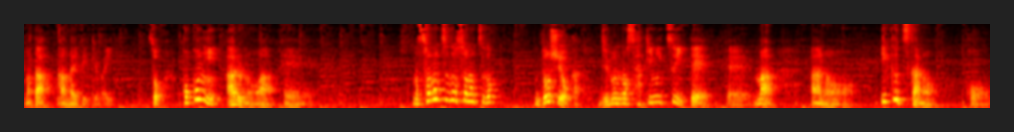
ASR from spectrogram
また考えていけばいい。そう。ここにあるのは、えーまあ、その都度その都度、どうしようかと自分の先について、えー、まああのいくつかのこ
